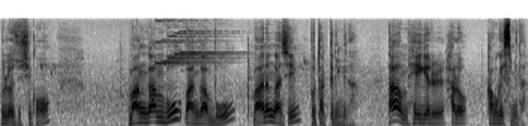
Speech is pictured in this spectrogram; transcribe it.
눌러주시고 만간부 만간부 많은 관심 부탁드립니다. 다음 해결을 하러 가보겠습니다.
